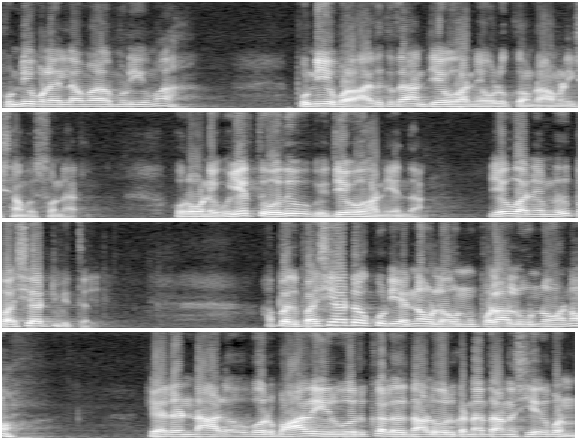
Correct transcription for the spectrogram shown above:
புண்ணிய பலம் இல்லாமல் முடியுமா? புண்ணிய பலம் அதுக்கு தான் ஜீவகாரணிய ஒழுக்கம் ராமலிங்க சாமி சொன்னார். ஒருவனை உயர்த்துவது ஜீவகாரணியம் தான். ஜீவகாரணியம் என்பது பசியாட்டி வித்தல். அப்போ அது பசியாட்டக்கூடிய என்ன உள்ளவன் புலால் உண்ணுவானோ? இரண்டு நாள் ஒரு மாதம் இருவருக்கு அல்லது நாலு கண்ணதானம் செய்கிறவன்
